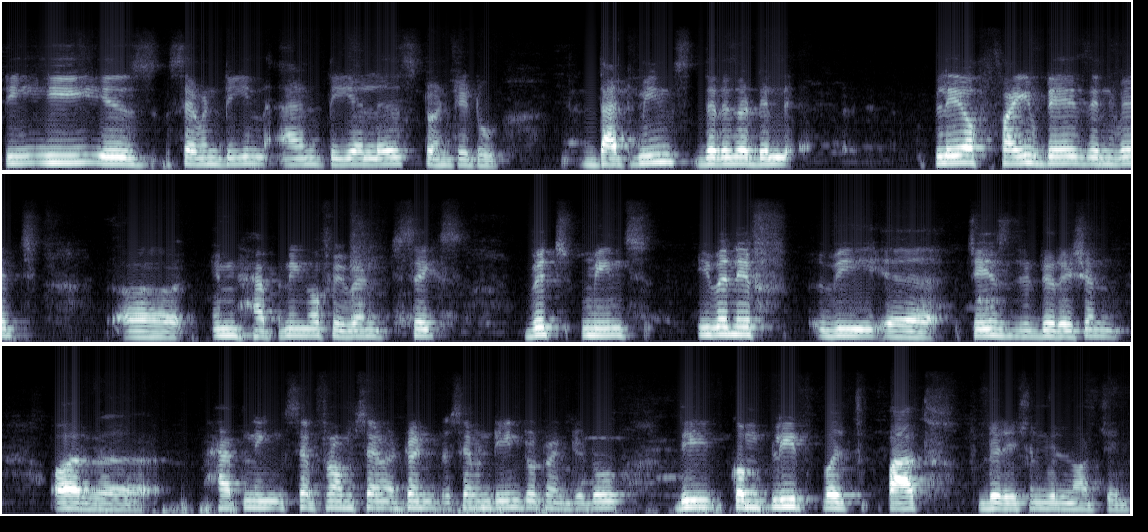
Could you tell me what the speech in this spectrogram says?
TE is 17 and TL is 22. That means there is a delay, play of five days in which uh, in happening of event 6 which means even if we uh, change the duration or uh, happening from 17 to 22 the complete path duration will not change.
